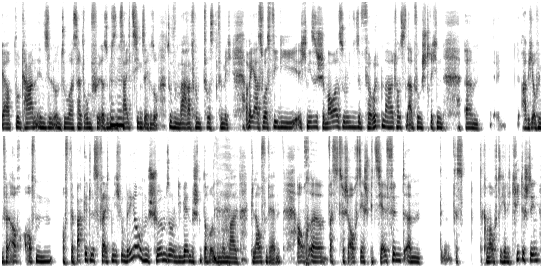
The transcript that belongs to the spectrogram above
ja, Vulkaninseln und sowas halt rumführt. Also ein bisschen mhm. Sightseeing, sag ich mal so. So wie Marathon-Touristen für mich. Aber ja, sowas wie die chinesische Mauer, so diese verrückten Marathons in Anführungsstrichen, ähm, habe ich auf jeden Fall auch auf, dem, auf der Bucketlist, vielleicht nicht unbedingt auf dem Schirm, sondern die werden bestimmt auch irgendwann mal gelaufen werden. Auch, äh, was ich zwischen auch sehr speziell finde, ähm, das da kann man auch sicherlich kritisch sehen,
